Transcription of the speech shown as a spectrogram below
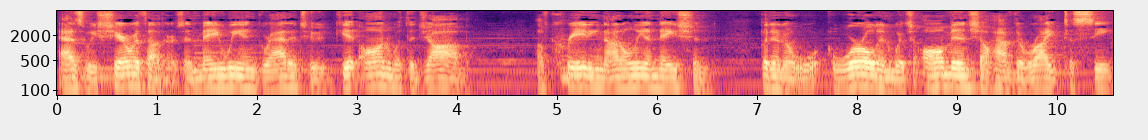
as we share with others. And may we, in gratitude, get on with the job of creating not only a nation, but in a, a world in which all men shall have the right to seek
